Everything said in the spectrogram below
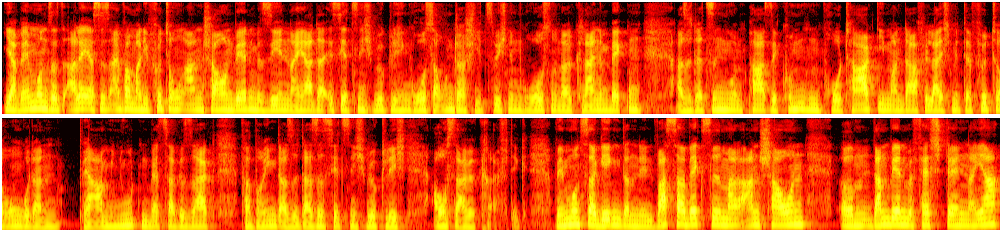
Ja, wenn wir uns als allererstes einfach mal die Fütterung anschauen, werden wir sehen, naja, da ist jetzt nicht wirklich ein großer Unterschied zwischen einem großen oder kleinen Becken. Also das sind nur ein paar Sekunden pro Tag, die man da vielleicht mit der Fütterung oder ein paar Minuten besser gesagt verbringt. Also das ist jetzt nicht wirklich aussagekräftig. Wenn wir uns dagegen dann den Wasserwechsel mal anschauen, ähm, dann werden wir feststellen, naja,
